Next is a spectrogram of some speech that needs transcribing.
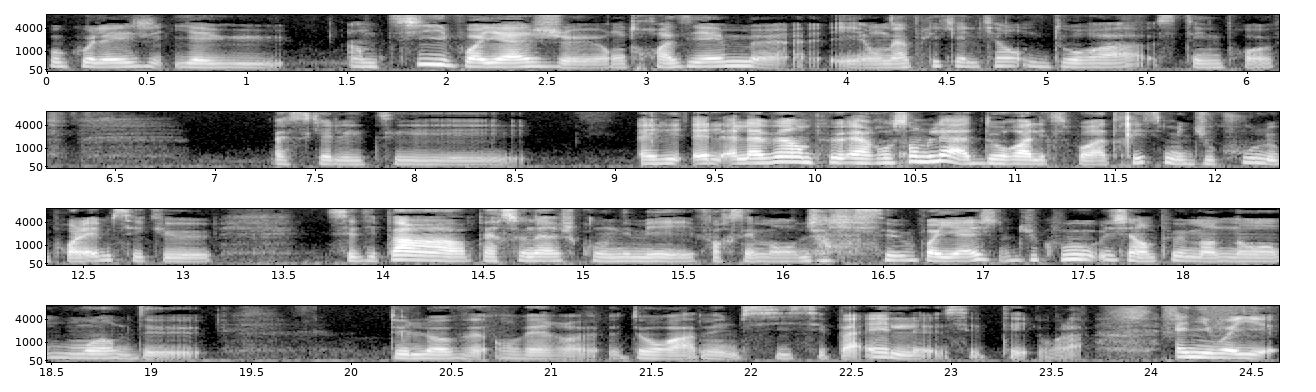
au collège, il y a eu un petit voyage euh, en troisième euh, et on a appelé quelqu'un Dora, c'était une prof, parce qu'elle était... Elle, avait un peu... Elle ressemblait à Dora l'exploratrice, mais du coup le problème c'est que c'était pas un personnage qu'on aimait forcément durant ce voyage, du coup j'ai un peu maintenant moins de love envers euh, Dora, même si c'est pas elle, c'était voilà. Anyway,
